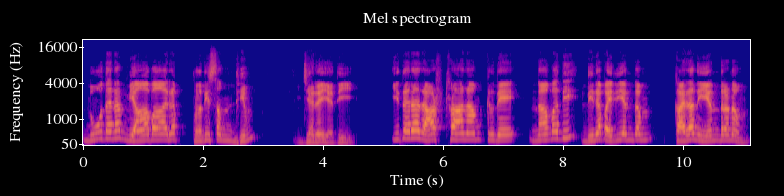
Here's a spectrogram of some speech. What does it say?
നൂതന വ്യാപാര പ്രതിസന്ധിം ജനയതി. ഇതര രാഷ്ട്രാണാം കൃതെ നവതി ദിനപര്യന്തം കരനിയന്ത്രണം.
